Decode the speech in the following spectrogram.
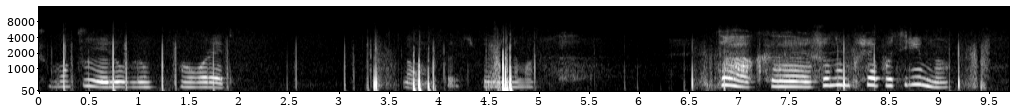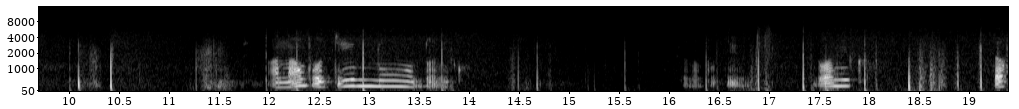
Що мовчу, я люблю говорити. Ну, в принципі, Е, Що нам ще потрібно? А нам потрібно домик. Що нам потрібно? Домик. Дах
